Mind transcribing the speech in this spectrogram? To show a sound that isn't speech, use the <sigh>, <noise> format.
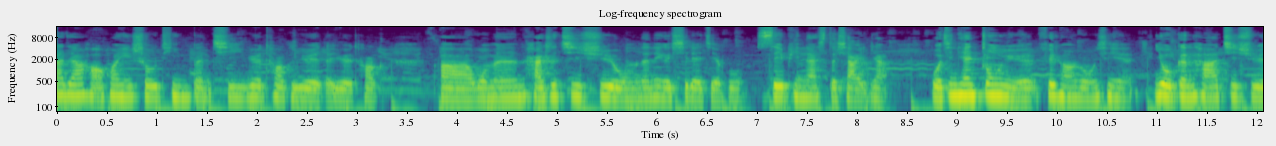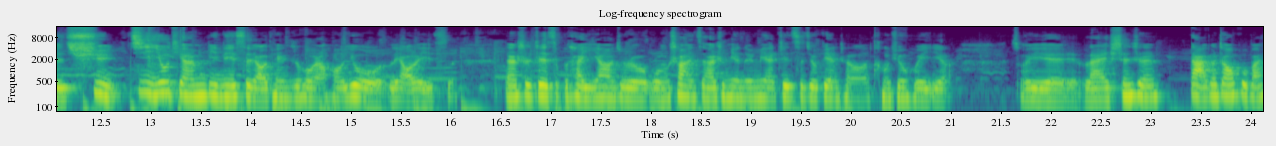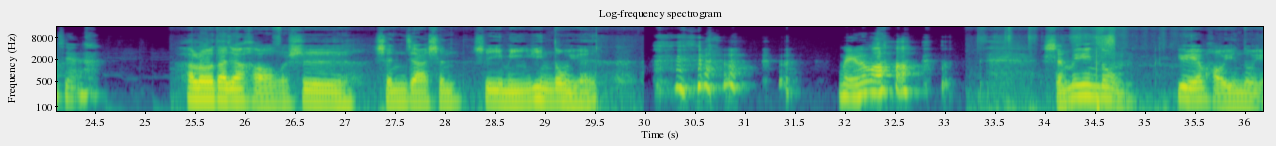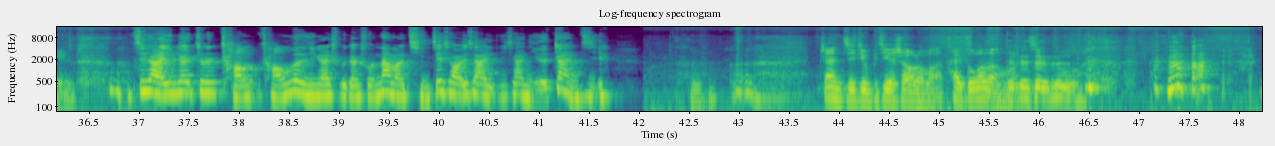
大家好，欢迎收听本期越 Talk 越野的越 Talk。啊、我们还是继续我们的那个系列节目 CP Nest 的下一站。我今天终于非常荣幸，又跟他继续续继 UTMB 那次聊天之后，然后又聊了一次。但是这次不太一样，就是我们上一次还是面对面，这次就变成了腾讯会议了。所以来深深打个招呼吧，先。Hello，大家好，我是申嘉申，是一名运动员。<laughs> 没了吗？什么运动？越野跑运动员。<laughs> 接下来应该就是常常问，应该是不是该说？那么，请介绍一下一下你的战绩。<laughs> 战绩就不介绍了吧，太多了，对对对对住。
